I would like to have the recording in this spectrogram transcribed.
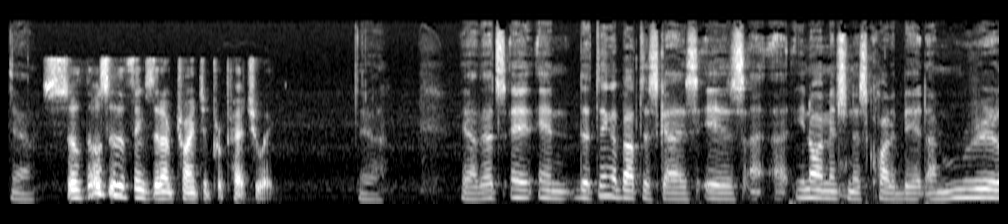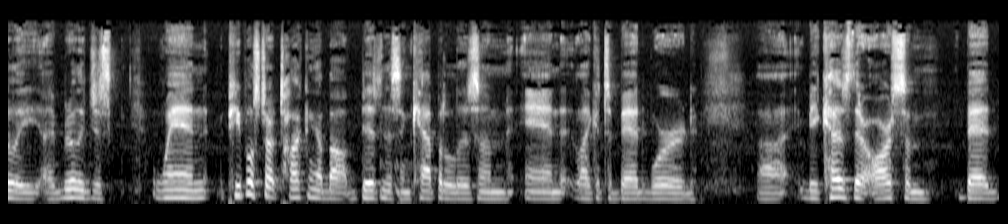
Yeah. So those are the things that I'm trying to perpetuate. Yeah. Yeah, that's and, and, the thing about this, guys, is uh, you know I mentioned this quite a bit. I'm really, I really just when people start talking about business and capitalism and like it's a bad word, uh, because there are some bad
